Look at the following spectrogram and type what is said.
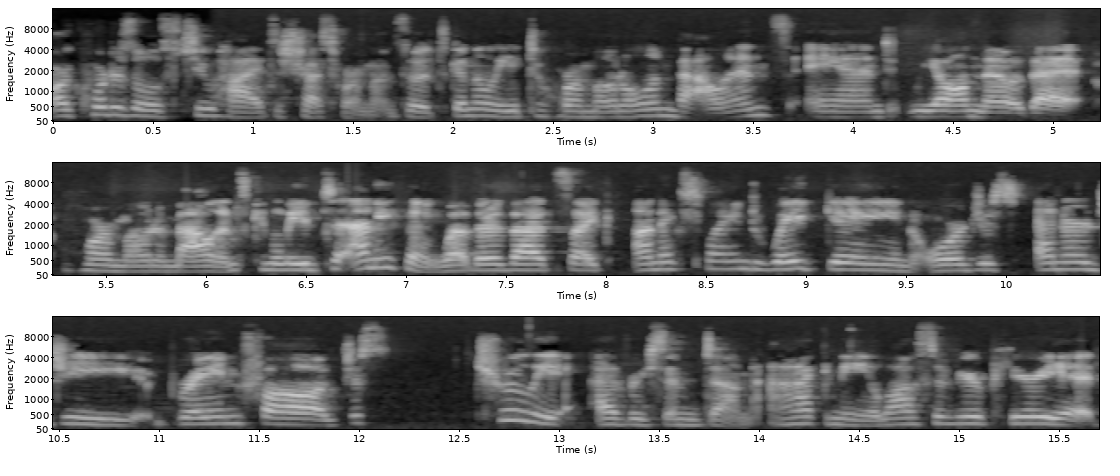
our cortisol is too high, it's a stress hormone. So it's going to lead to hormonal imbalance. And we all know that hormone imbalance can lead to anything, whether that's like unexplained weight gain or just energy, brain fog, just truly every symptom acne, loss of your period.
